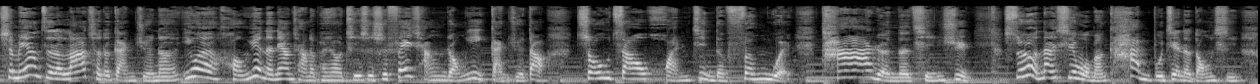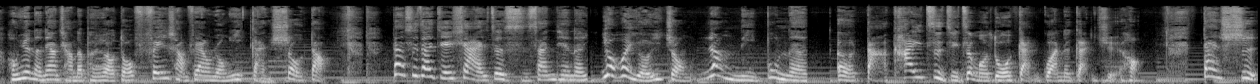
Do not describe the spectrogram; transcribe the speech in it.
什么样子的拉扯的感觉呢？因为红月能量强的朋友，其实是非常容易感觉到周遭环境的氛围、他人的情绪，所有那些我们看不见的东西，红月能量强的朋友都非常非常容易感受到。但是在接下来这十三天呢，又会有一种让你不能。呃，打开自己这么多感官的感觉哈，但是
